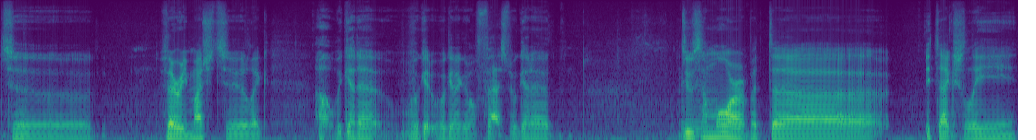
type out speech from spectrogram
to very much to like oh we gotta we gotta, we gotta go fast we gotta do Mhm. some more but uh, it actually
